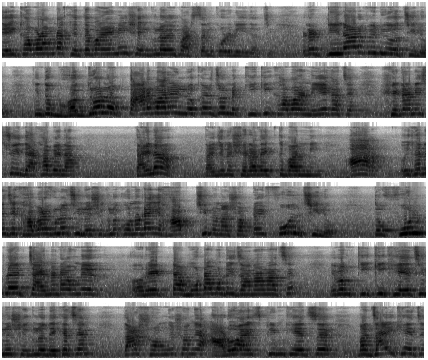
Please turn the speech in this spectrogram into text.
যেই খাবার আমরা খেতে পারিনি, সেইগুলো আমি পার্সেল করে নিয়ে যাচ্ছি। এটা টিনার ভিডিও ছিল, কিন্তু ভদ্রলোক তার বাড়ির লোকের জন্য কি কি খাবার নিয়ে গেছে, সেটা নিশ্চয়ই দেখাবে না। তাই না? তাই জন্য সেটা দেখতে পাননি। আর ওইখানে যে খাবারগুলো ছিল, সেগুলো কোনোটাই হাফ ছিল না, সবটাই ফুল ছিল। তো ফুল প্লেট চায়না টাউনের রেটটা মোটামুটি জানার আছে, এবং কি কি খেয়েছিল সেগুলো দেখেছেন। তার সঙ্গে সঙ্গে আরও আইসক্রিম খেয়েছে, বা যাই খেয়েছে,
